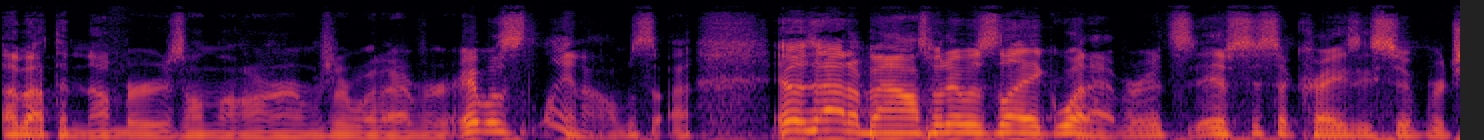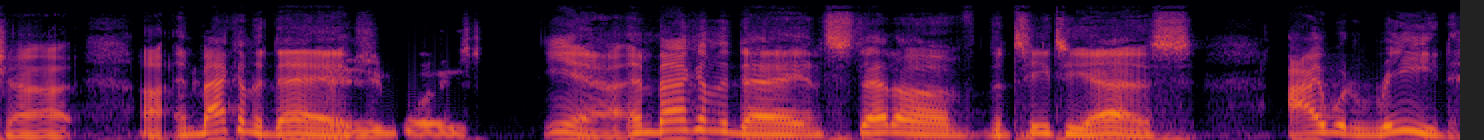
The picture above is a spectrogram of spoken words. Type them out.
about the numbers on the arms or whatever. It was you know it was uh, it was out of bounds, but it was like whatever. It's it's just a crazy super chat. Uh, and back in the day, Edgy boys. yeah, and back in the day, instead of the TTS, I would read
